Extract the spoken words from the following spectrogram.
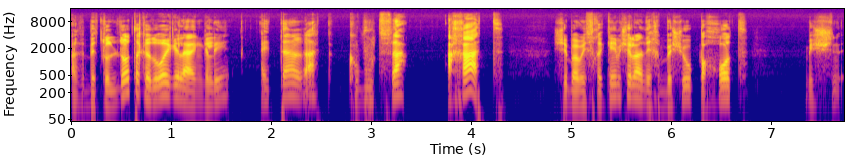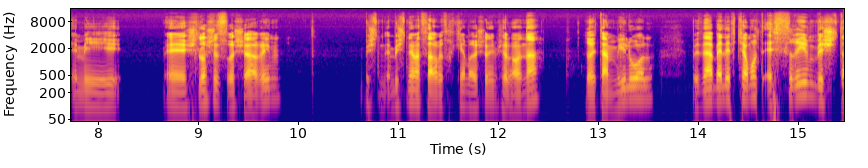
אז בתולדות הכדורגל האנגלי, הייתה רק קבוצה אחת שבמשחקים שלה נכבשו פחות מ-13 אה, שערים ב-12 המשחקים הראשונים של העונה, זו הייתה מילוול, וזה היה ב-1922,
